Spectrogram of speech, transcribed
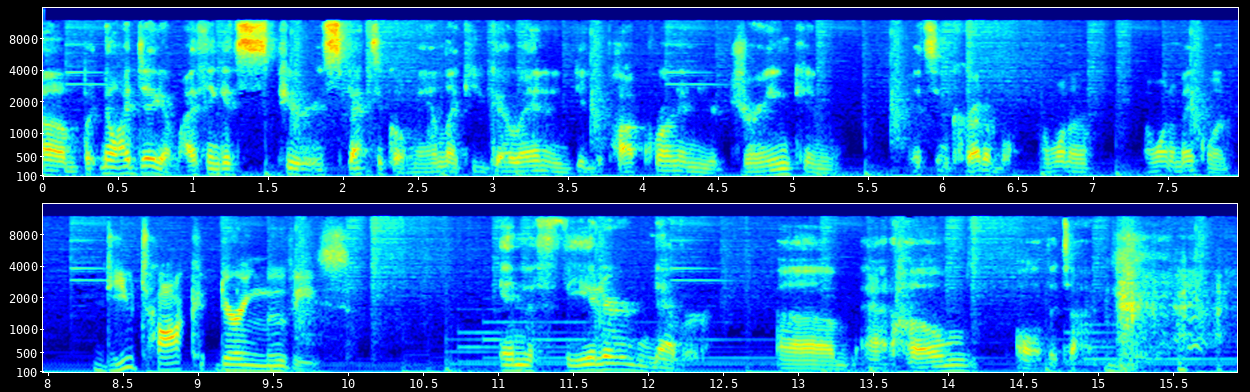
Um, but no, I dig them. I think it's pure spectacle, man. Like you go in and you get your popcorn and your drink and it's incredible. I want to I want to make one. Do you talk during movies? In the theater, never. Um, at home, all the time.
